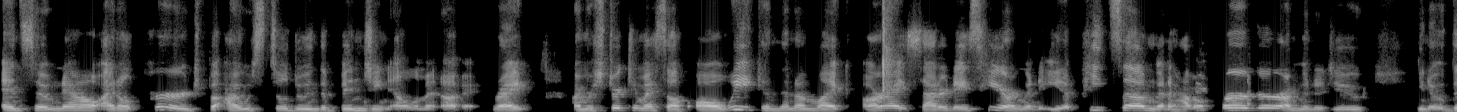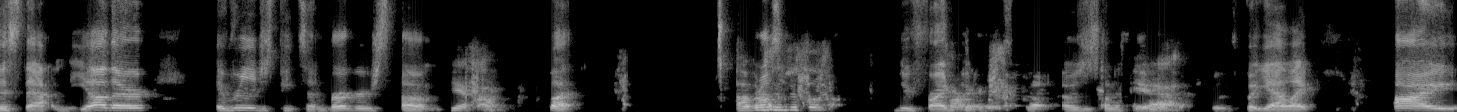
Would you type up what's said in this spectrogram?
and so now I don't purge, but I was still doing the binging element of it, right? I'm restricting myself all week. And then I'm like, all right, Saturday's here. I'm going to eat a pizza. I'm going to have a burger. I'm going to do, you know, this, that, and the other. It really just pizza and burgers. Um, yeah. But I would also just do fried pickles. But I was just going to say, yeah. But yeah, like I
